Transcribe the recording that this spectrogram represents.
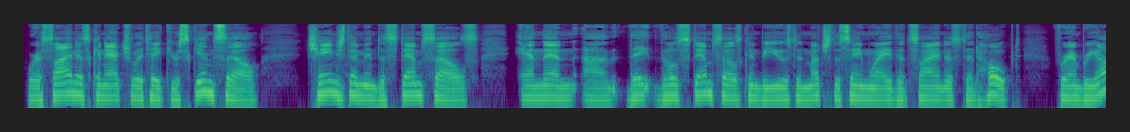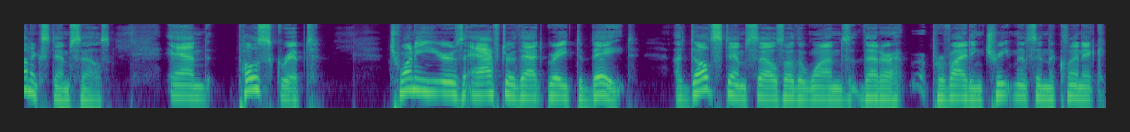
where scientists can actually take your skin cell, change them into stem cells, and then uh, they those stem cells can be used in much the same way that scientists had hoped for embryonic stem cells. And postscript, 20 years after that great debate, adult stem cells are the ones that are providing treatments in the clinic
